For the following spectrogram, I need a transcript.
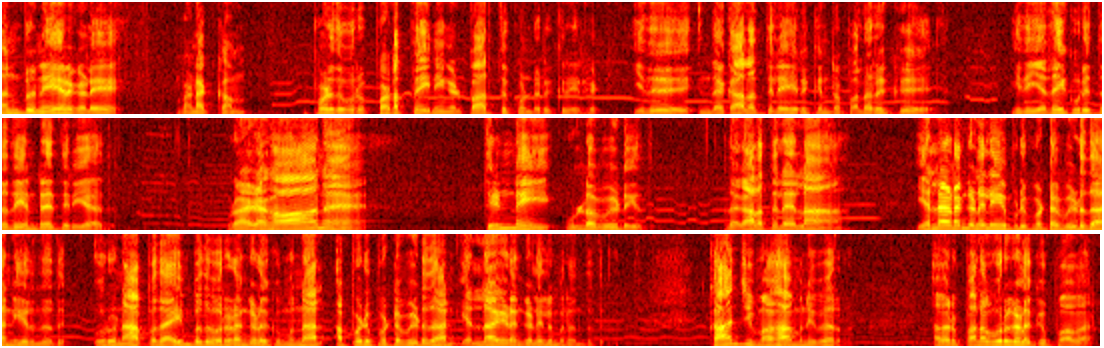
அன்பு நேயர்களே வணக்கம். இப்பொழுது ஒரு படத்தை நீங்கள் பார்த்து கொண்டிருக்கிறீர்கள். இது இந்த காலத்திலே இருக்கின்ற பலருக்கு இது எதை குறித்தது என்றே தெரியாது. ஒரு அழகான திண்ணை உள்ள வீடு இது. இந்த காலத்திலெல்லாம் எல்லா இடங்களிலும் இப்படிப்பட்ட வீடு தான் இருந்தது. ஒரு நாற்பது ஐம்பது வருடங்களுக்கு முன்னால் அப்படிப்பட்ட வீடு தான் எல்லா இடங்களிலும் இருந்தது. காஞ்சி மகாமுனிவர் அவர் பல ஊர்களுக்கு போவார்.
